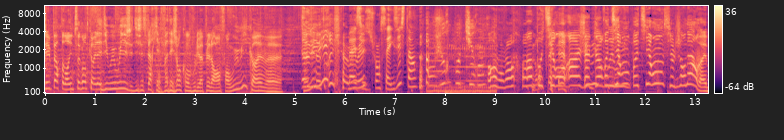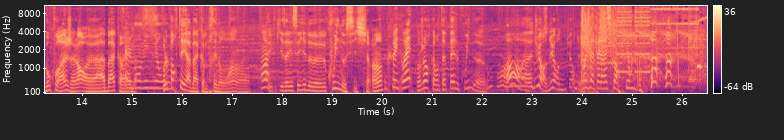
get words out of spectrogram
J'ai eu peur pendant une seconde quand il a dit oui oui, j'ai dit j'espère qu'il n'y a pas des gens qui ont voulu appeler leur enfant oui oui quand même. euh. Euh, vu oui, le truc? Bah, Oui, oui. c'est- je pense que ça existe. Hein. Bonjour, potiron. Oh là là Oh, potiron, oh, j'adore. oui, oui, potiron, oui. potiron, monsieur le gendarme Bon courage alors euh, à Abba quand même. Tellement mignon. Faut le porter Abba comme prénom. Hein. Ouais. Et qu'ils avaient essayé de Queen aussi. Hein. Queen, ouais. Bonjour, comment t'appelles Queen? Oh, euh, dur, dur, dur, dur. Moi, je l'appellerais Scorpion.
